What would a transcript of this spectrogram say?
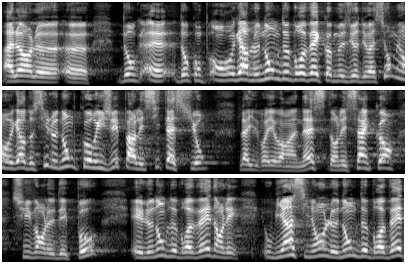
Alors, euh, donc, euh, on, regarde le nombre de brevets comme mesure d'innovation, mais on regarde aussi le nombre corrigé par les citations. Là, il devrait y avoir un S dans les 5 ans suivant le dépôt, et le nombre de brevets dans les. Ou bien sinon, le nombre de brevets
